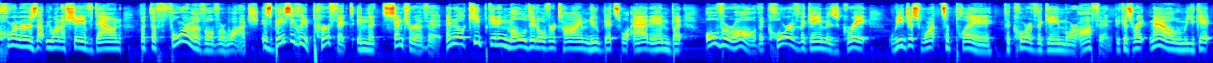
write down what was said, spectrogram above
corners that we want to shave down, but the form of Overwatch is basically perfect in the center of it. And it'll keep getting molded over time, new bits will add in, but overall, the core of the game is great. We just want to play the core of the game more often because right now, when you get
